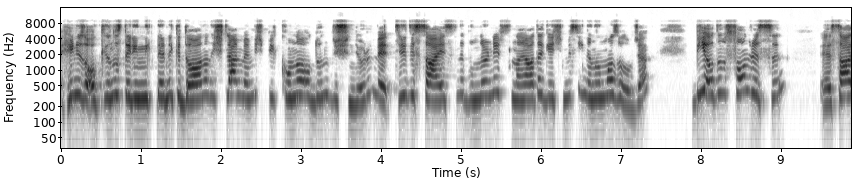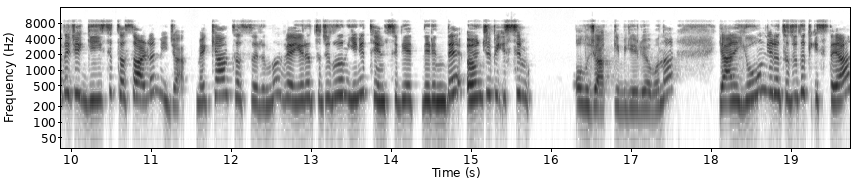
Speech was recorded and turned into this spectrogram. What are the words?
henüz okyanus derinliklerindeki doğanın işlenmemiş bir konu olduğunu düşünüyorum ve 3D sayesinde bunların hepsinin hayata geçmesi inanılmaz olacak. Bir adım sonrası e, sadece giysi tasarlamayacak, mekan tasarımı ve yaratıcılığın yeni temsiliyetlerinde öncü bir isim olacak gibi geliyor bana. Yani yoğun yaratıcılık isteyen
